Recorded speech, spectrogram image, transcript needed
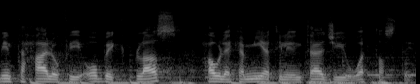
من تحالف أوبك بلس حول كمية الإنتاج والتصدير.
